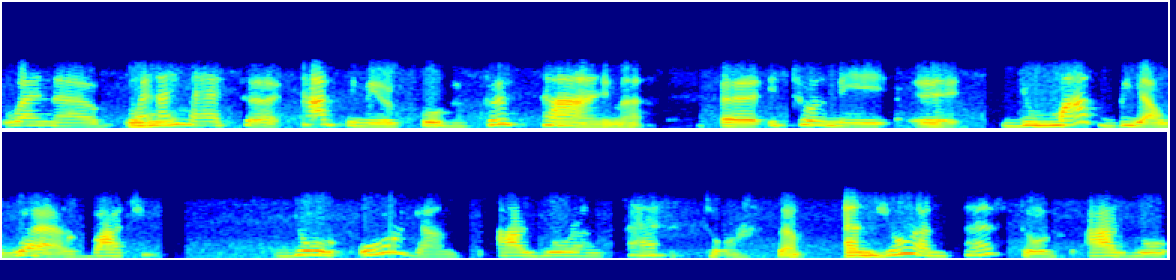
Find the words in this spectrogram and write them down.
when uh, mm-hmm. when I mm-hmm. met uh, Casimir for the first time, uh, he told me, uh, "You must be aware that your organs are your ancestors, and your ancestors are your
